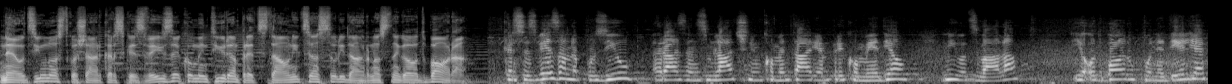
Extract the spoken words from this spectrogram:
Neodzivnost Košarkarske zveze komentira predstavnica Solidarnostnega odbora. Ker se zveza na poziv, razen z mlačnim komentarjem preko medijev, ni odzvala, je odbor v ponedeljek,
